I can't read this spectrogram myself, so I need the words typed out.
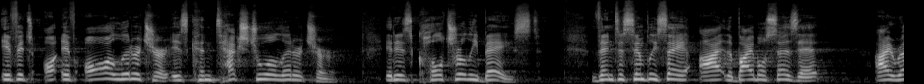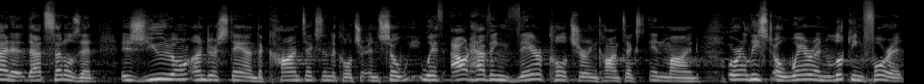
If, it's, if all literature is contextual literature, it is culturally based, then to simply say, I, the Bible says it, I read it, that settles it, is you don't understand the context and the culture. And so, without having their culture and context in mind, or at least aware and looking for it,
